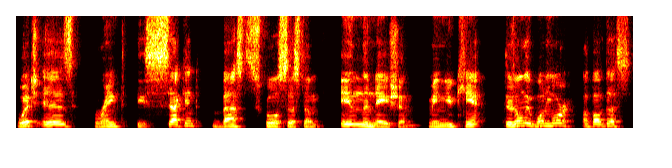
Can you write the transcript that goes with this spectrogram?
which is ranked the second best school system in the nation. I mean, you can't there's only one more above this.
